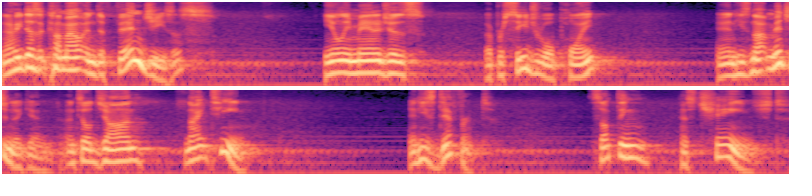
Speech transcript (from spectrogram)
Now, he doesn't come out and defend Jesus, he only manages a procedural point, and he's not mentioned again until John 19. And he's different. Something has changed.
